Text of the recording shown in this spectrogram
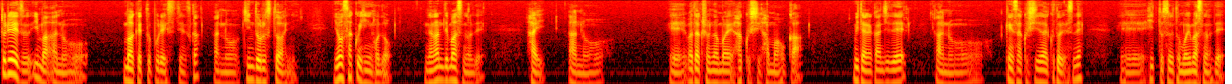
とりあえず今あのマーケットプレイスっていうんですかあの Kindle ストアに4作品ほど並んでますのではいあの、えー、私の名前博士浜岡みたいな感じであの検索していただくとですね、えー、ヒットすると思いますので、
